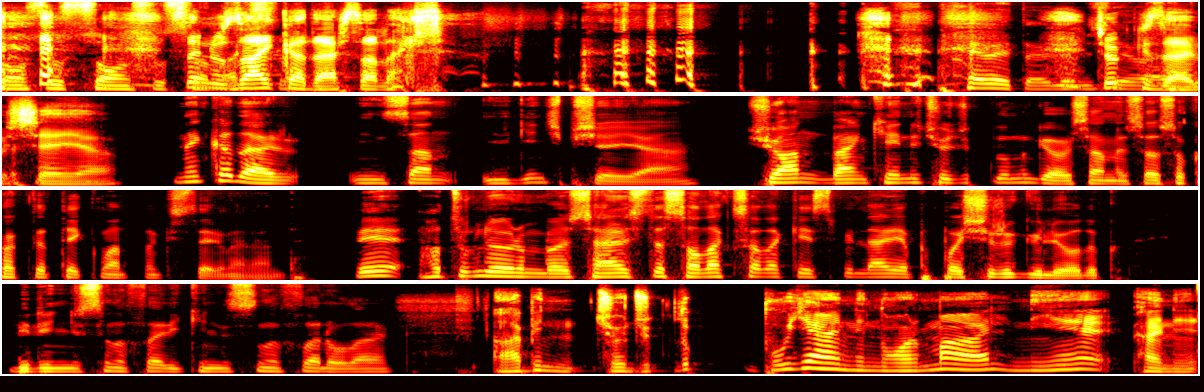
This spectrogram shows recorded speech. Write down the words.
sonsuz sonsuz Sen salaksın. uzay kadar salaksın. evet öyle bir şey Çok güzel vardı. bir şey ya. Ne kadar insan ilginç bir şey ya. Şu an ben kendi çocukluğumu görsem mesela sokakta tekme atmak isterim herhalde. Ve hatırlıyorum böyle serviste salak salak espriler yapıp aşırı gülüyorduk. Birinci sınıflar, ikinci sınıflar olarak. Abi çocukluk bu yani normal. Niye hani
